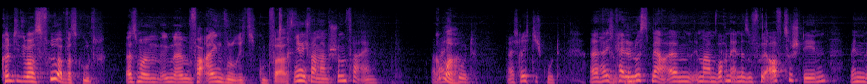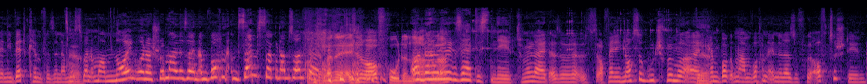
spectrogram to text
Könnt ihr was früher was gut? Lass mal in irgendeinem Verein, wo du richtig gut warst. Ja, ich war mal im Schwimmverein. Da Guck war mal. ich gut. Da war ich richtig gut. Da hatte ich keine Lust mehr, ähm, immer am Wochenende so früh aufzustehen, wenn, wenn die Wettkämpfe sind. Da musste man immer um 9 Uhr in der Schwimmhalle sein, am Wochen, am Samstag und am Sonntag. Da waren deine Eltern aber auch froh danach, Und dann habe ich oder? gesagt, das, nee, tut mir leid, also auch wenn ich noch so gut schwimme, aber ich habe keinen Bock, immer am Wochenende da so früh aufzustehen.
